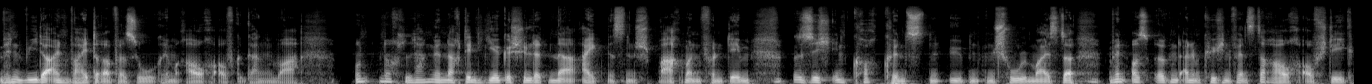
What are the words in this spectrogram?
wenn wieder ein weiterer Versuch im Rauch aufgegangen war, und noch lange nach den hier geschilderten Ereignissen sprach man von dem sich in Kochkünsten übenden Schulmeister, wenn aus irgendeinem Küchenfenster Rauch aufstieg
